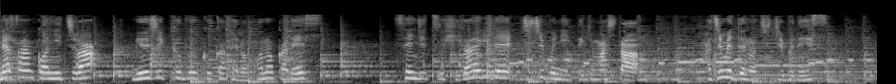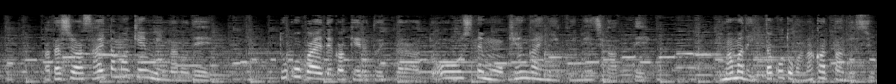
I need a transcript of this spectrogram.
皆さんこんにちは。ミュージックブックカフェのほのかです。先日日帰りで秩父に行ってきました。初めての秩父です。私は埼玉県民なのでどこかへ出かけると言ったらどうしても県外に行くイメージがあって今まで行ったことがなかったんですよ。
